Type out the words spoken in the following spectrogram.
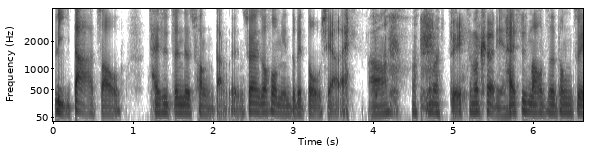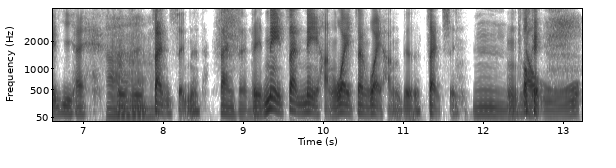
李大钊。才是真的创党人，虽然说后面都被斗下来啊，这么对，这么可怜，还是毛泽东最厉害，真的是战神了，战神，对，内战内行，外战外行的战神。嗯，OK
